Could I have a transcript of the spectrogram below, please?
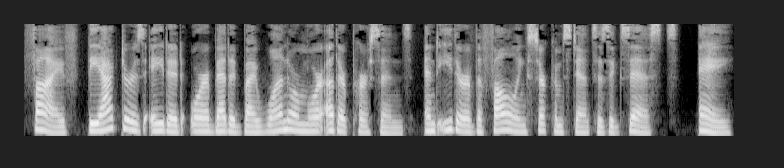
5. The actor is aided or abetted by one or more other persons and either of the following circumstances exists, a.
